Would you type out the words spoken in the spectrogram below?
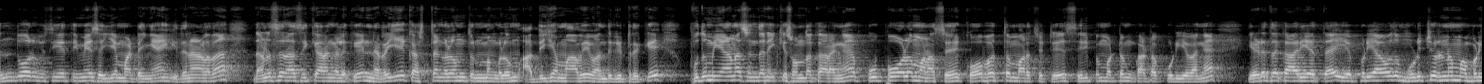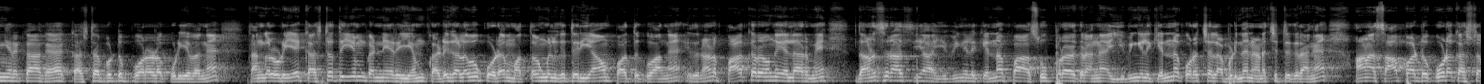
எந்த ஒரு விஷயத்தையுமே செய்ய மாட்டீங்க? இதனால தான் தனுசு ராசிக்காரங்களுக்கு நிறைய கஷ்டங்களும் துன்பங்களும் அதிகமாகவே வந்துக்கிட்டு இருக்கு. புதுமையான சிந்தனைக்கு சொந்தக்காரங்க பூப்போல மனசு கோபத்தை மறைச்சிட்டு சிரிப்பு மட்டும் காட்டக்கூடியவங்க எடுத்த காரியத்தை எப்படியாவது முடிச்சிடணும் அப்படிங்கிறக்காக கஷ்டப்பட்டு போராடக்கூடியவங்க தங்களுடைய கஷ்டத்தையும் கண்ணீரையும் கடுகளவு கூட மற்றவங்களுக்கு தெரியாமல் பார்த்துக்குவாங்க இதனால் பார்க்குறவங்க எல்லாருமே தனுசு ராசியா இவங்களுக்கு என்னப்பா சூப்பராக இருக்கிறாங்க இவங்களுக்கு என்ன குறைச்சல் அப்படின்னு தான் நினச்சிட்டு இருக்கிறாங்க. ஆனால் சாப்பாட்டு கூட கஷ்டம்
